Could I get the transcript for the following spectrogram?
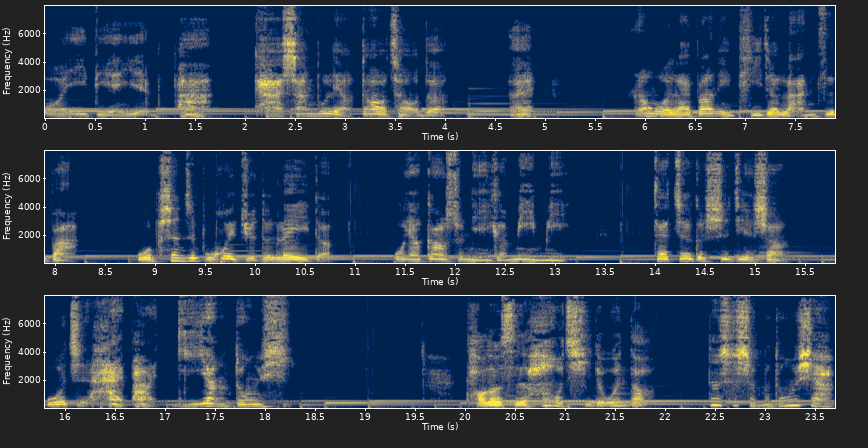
我一点也不怕，他伤不了稻草的。来，让我来帮你提着篮子吧，我甚至不会觉得累的。我要告诉你一个秘密，在这个世界上，我只害怕一样东西。”陶乐斯好奇的问道：“那是什么东西啊？”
